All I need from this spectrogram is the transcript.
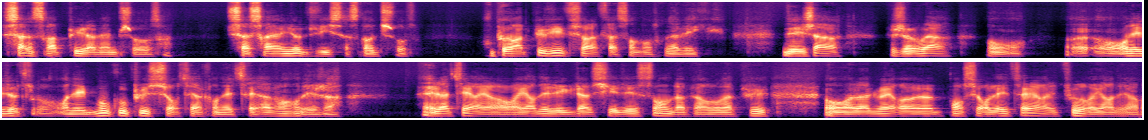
ça ne sera plus la même chose. Ça sera une autre vie, ça sera autre chose. on pourra plus vivre sur la façon dont on a vécu. Déjà, je vois, on, euh, on, est, on est beaucoup plus sur Terre qu'on était avant déjà. Et la Terre, regardez les glaciers descendent, là, on a pu, on, la mer euh, prend sur les terres et tout, regardez peu.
